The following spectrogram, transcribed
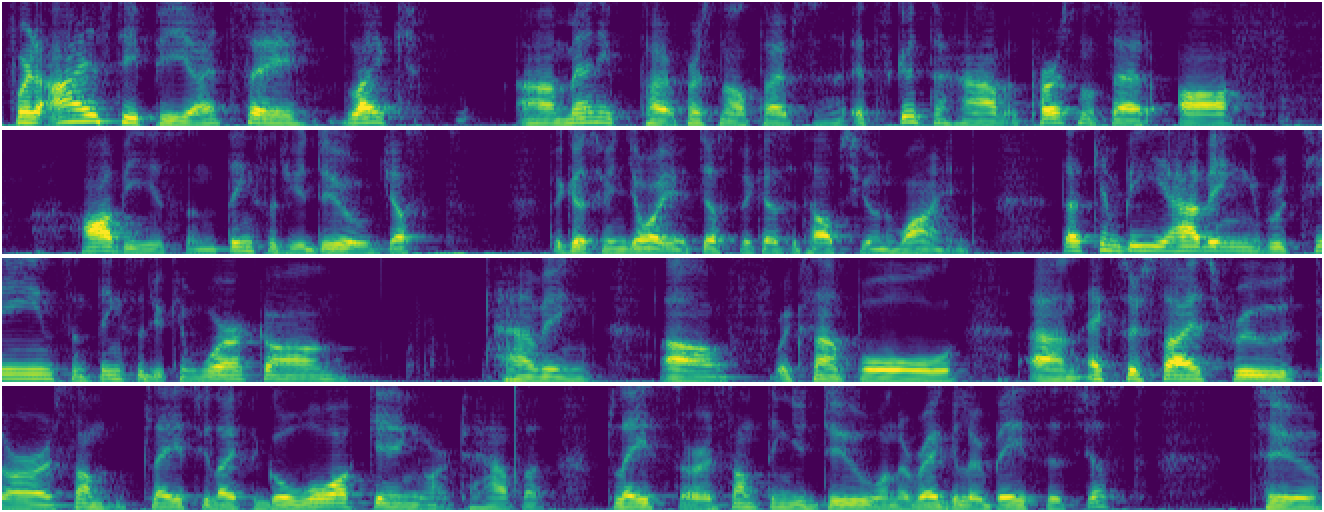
For the ISTP, I'd say like uh, many type personal types, it's good to have a personal set of hobbies and things that you do just because you enjoy it, just because it helps you unwind. That can be having routines and things that you can work on, having, uh, for example, an exercise route or some place you like to go walking or to have a place or something you do on a regular basis just to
